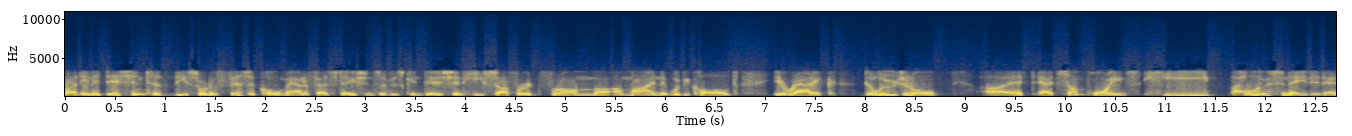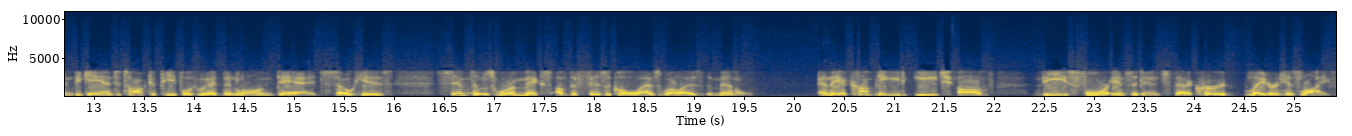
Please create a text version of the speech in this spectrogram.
But in addition to these sort of physical manifestations of his condition, he suffered from uh, a mind that would be called erratic, delusional. Uh, at, at some points, he hallucinated and began to talk to people who had been long dead. So his symptoms were a mix of the physical as well as the mental and they accompanied each of these four incidents that occurred later in his life.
